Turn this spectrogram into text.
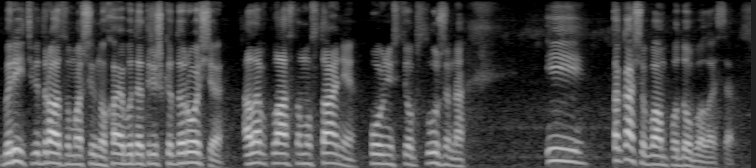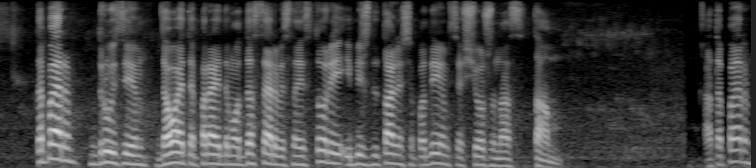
Беріть відразу машину, хай буде трішки дорожче, але в класному стані, повністю обслужена і така, щоб вам подобалася. Тепер, друзі, давайте перейдемо до сервісної історії і більш детальніше подивимося, що ж у нас там. А тепер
